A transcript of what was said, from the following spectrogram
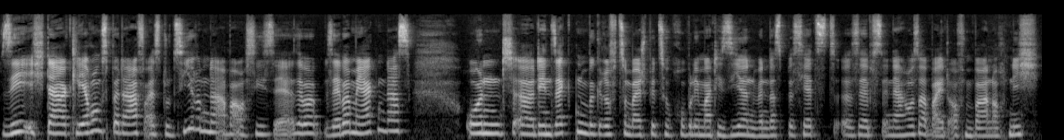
sehe ich da Klärungsbedarf als Dozierende, aber auch Sie sel- selber, selber merken das. Und äh, den Sektenbegriff zum Beispiel zu problematisieren, wenn das bis jetzt äh, selbst in der Hausarbeit offenbar noch nicht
